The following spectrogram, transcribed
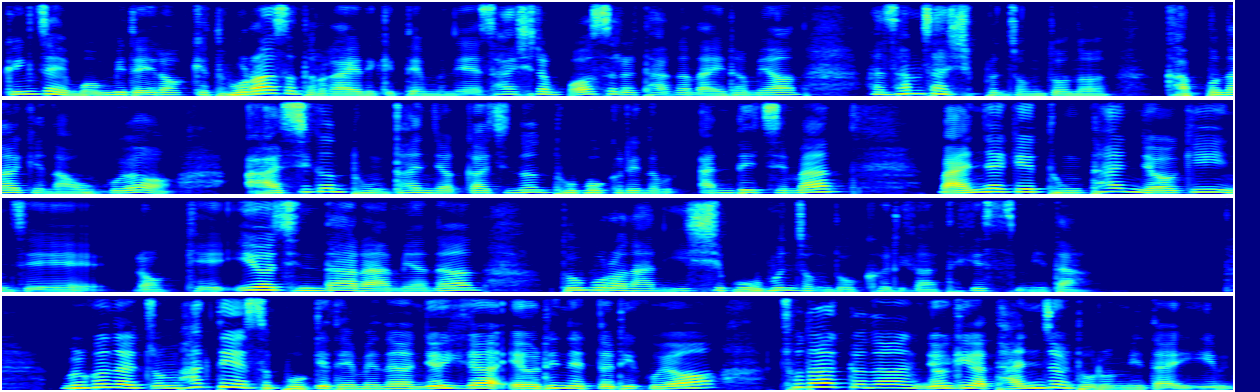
굉장히 멉니다. 이렇게 돌아서 들어가야 되기 때문에 사실은 버스를 타거나 이러면 한 3, 40분 정도는 가뿐하게 나오고요. 아직은 동탄역까지는 도보 거리는 안 되지만 만약에 동탄역이 이제 이렇게 이어진다라면은 도보로는 한 25분 정도 거리가 되겠습니다. 물건을 좀 확대해서 보게 되면은 여기가 에어리네 뜰이고요. 초등학교는 여기가 단절 도로입니다. 이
